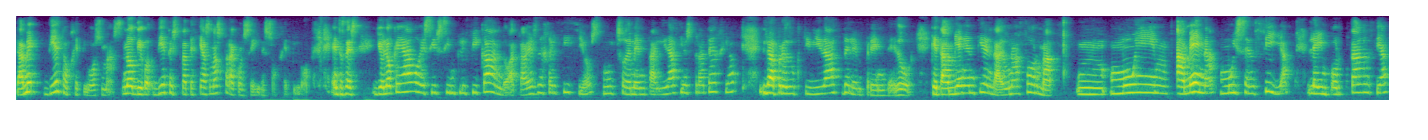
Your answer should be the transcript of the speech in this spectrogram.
Dame 10 objetivos más, no digo 10 estrategias más para conseguir ese objetivo. Entonces, yo lo que hago es ir simplificando a través de ejercicios, mucho de mentalidad y estrategia, la productividad del emprendedor, que también entienda de una forma muy amena, muy sencilla, la importancia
